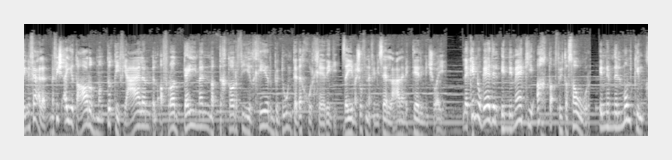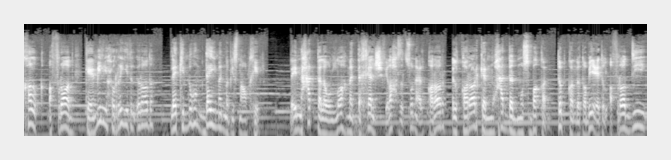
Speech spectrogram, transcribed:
إن فعلا مفيش أي تعارض منطقي في عالم الأفراد دايما ما بتختار فيه الخير بدون تدخل خارجي زي ما شفنا في مثال العالم التالي من شوية. لكنه جادل إن ماكي أخطأ في تصور إن من الممكن خلق أفراد كاملي حرية الإرادة لكنهم دايما ما بيصنعوا الخير. لأن حتى لو الله ما اتدخلش في لحظة صنع القرار القرار كان محدد مسبقا طبقا لطبيعة الأفراد دي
